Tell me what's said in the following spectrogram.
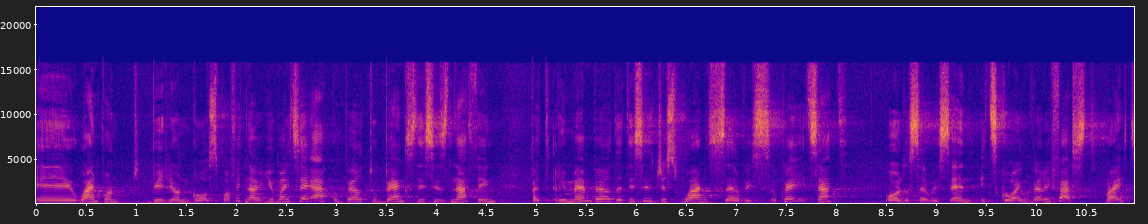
uh, 1 billion gross profit. Now you might say, ah, compared to banks, this is nothing. But remember that this is just one service, okay? It's not all the service, and it's growing very fast, right?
